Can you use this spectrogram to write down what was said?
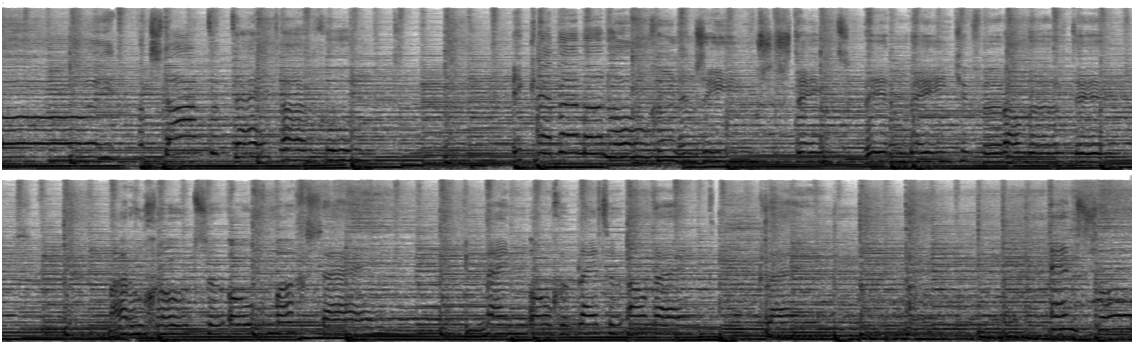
veranderd is. Maar hoe groot ze ook mag zijn, in mijn ogen blijft ze altijd klein. En soms,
